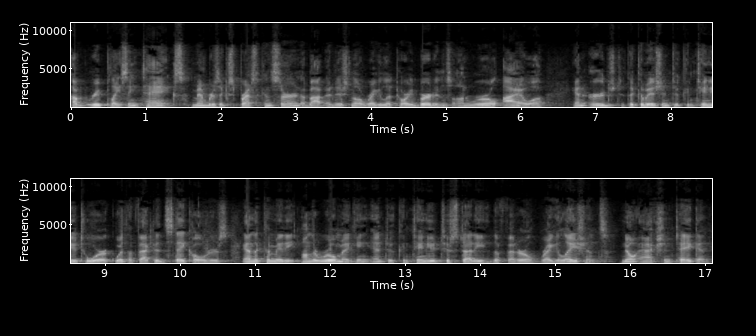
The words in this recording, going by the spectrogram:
of replacing tanks. Members expressed concern about additional regulatory burdens on rural Iowa and urged the Commission to continue to work with affected stakeholders and the Committee on the rulemaking and to continue to study the federal regulations. No action taken.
